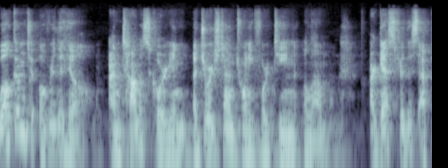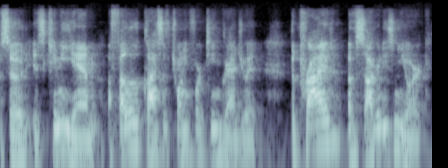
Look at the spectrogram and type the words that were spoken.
Welcome to Over the Hill. I'm Thomas Corrigan, a Georgetown 2014 alum. Our guest for this episode is Kimmy Yam, a fellow class of 2014 graduate, the pride of Saugerties, New York,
